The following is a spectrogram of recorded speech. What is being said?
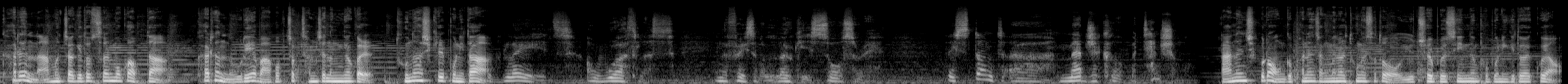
칼은 아무짝에도 쓸모가 없다. 칼은 우리의 마법적 잠재 능력을 둔화시킬 뿐이다. 라는 식으로 언급하는 장면을 통해서도 유추해 볼 수 있는 부분이기도 했고요.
